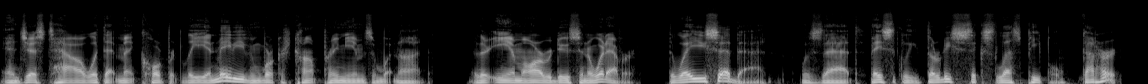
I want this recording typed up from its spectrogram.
and just how what that meant corporately and maybe even workers' comp premiums and whatnot, their EMR reducing or whatever. The way you said that was that basically 36 less people got hurt.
